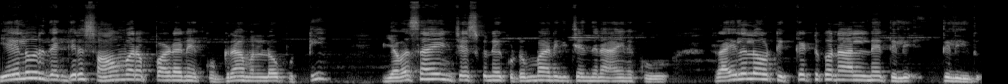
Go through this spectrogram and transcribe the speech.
ఏలూరు దగ్గర సోమవరప్పాడు అనే కుగ్రామంలో పుట్టి వ్యవసాయం చేసుకునే కుటుంబానికి చెందిన ఆయనకు రైలులో టిక్కెట్ కొనాలనే తెలి తెలియదు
